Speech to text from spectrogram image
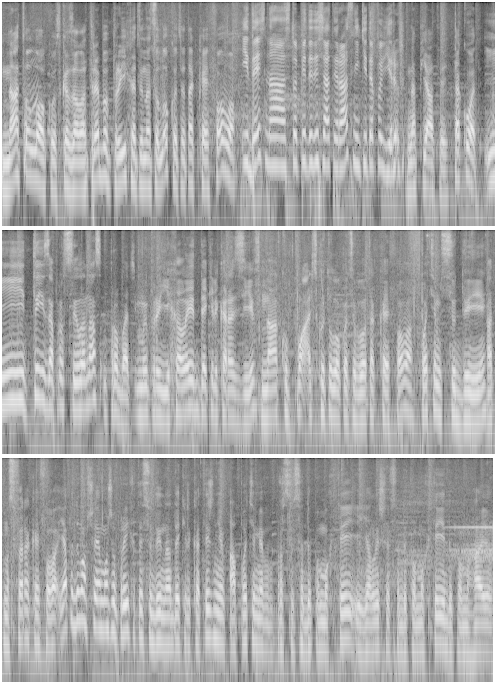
На толоку сказала, треба приїхати на толоку, це так кайфово. І десь на 150 раз Нікіта повірив. На п'ятий. Так от, і ти запросила нас. Пробач, ми приїхали декілька разів на купальську толоку. Це було так кайфово. Потім сюди. Атмосфера кайфова. Я подумав, що я можу приїхати сюди на декілька тижнів, а потім я попросився допомогти, і я лишився допомогти і допомагаю,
